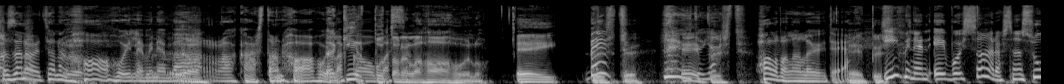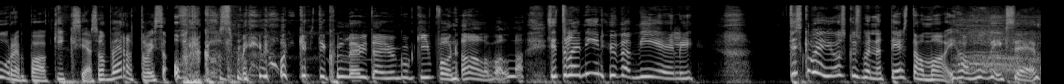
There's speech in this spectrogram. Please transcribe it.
Sä sanoit sanan haahuileminen. Mä rakastan haahuilla kaupassa. Kirpputorilla haahuilu. Ei pysty. Löytöjä. Ei pysty. Halvalla löytöjä. Ei pysty. Ihminen ei voi saada sen suurempaa kiksiä. Se on verrattavissa orgasmiin oikeasti, kun löytää jonkun kipon halvalla. Sitten tulee niin hyvä mieli. Pitäisikö me joskus mennä testaamaan ihan huvikseen?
